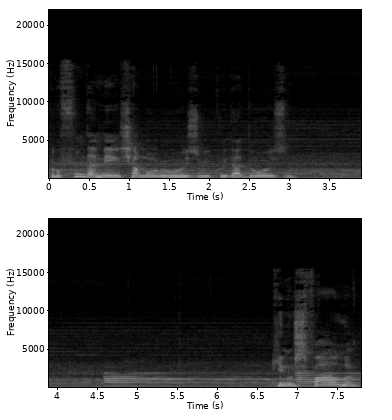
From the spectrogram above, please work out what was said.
profundamente amoroso e cuidadoso que nos fala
